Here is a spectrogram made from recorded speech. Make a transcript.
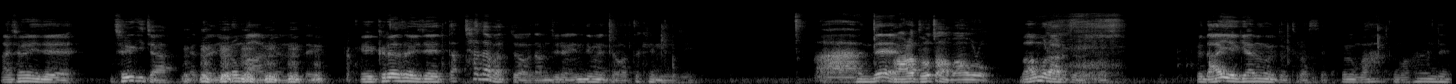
아 저는 이제 즐기자 약간 이런 마음이었는데 예, 그래서 이제 딱 찾아봤죠. 남준영 엔딩 멘트를 어떻게 했는지. 아 근데 다 알아들었잖아 마음으로. 마음을 알아들었어 그 나이 얘기하는 걸도 들었어요. 그리고 막, 막 하는데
